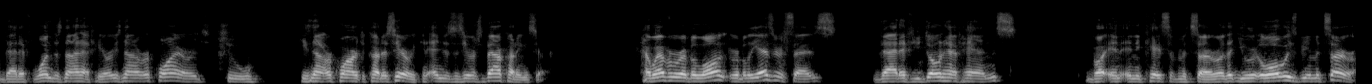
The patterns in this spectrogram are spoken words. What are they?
that if one does not have hair, he's not required to he's not required to cut his hair. He can end his hair without cutting his hair. However, Rabbi, Rabbi Eliezer says that if you don't have hands, but in, in the case of Mitzvah, that you will always be a Mitzvah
